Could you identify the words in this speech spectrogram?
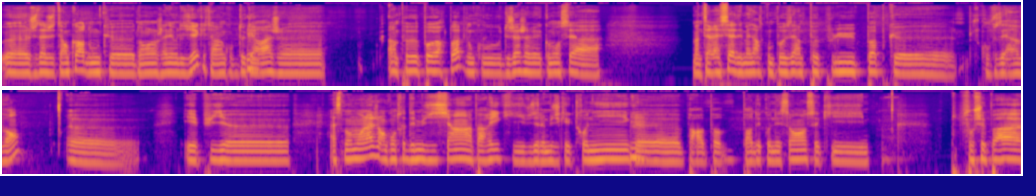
euh, j'étais encore donc euh, dans Jeanne et Olivier qui était un groupe de Mhm. garage euh, un peu power pop donc où déjà j'avais commencé à m'intéresser à des manières de composer un peu plus pop que ce qu'on faisait avant Euh, et puis euh, à ce moment-là, j'ai rencontré des musiciens à Paris qui faisaient de la musique électronique Mhm. euh, par, par, par des connaissances et qui. Faut, je sais pas,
